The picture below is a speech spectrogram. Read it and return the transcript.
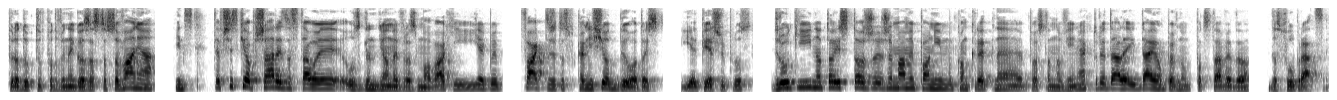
produktów podwójnego zastosowania. Więc te wszystkie obszary zostały uwzględnione w rozmowach i jakby fakt, że to spotkanie się odbyło, to jest pierwszy plus. Drugi, no to jest to, że, że mamy po nim konkretne postanowienia, które dalej dają pewną podstawę do, do współpracy.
